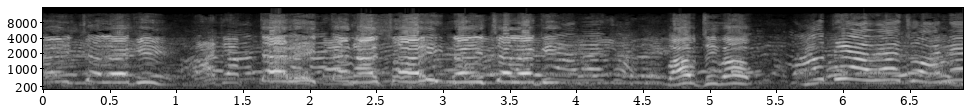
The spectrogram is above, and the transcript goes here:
नहीं चलेगी तेरी तानाशाही नहीं चलेगी ભાવથી ભાવ આવતી આવ્યા છો અને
